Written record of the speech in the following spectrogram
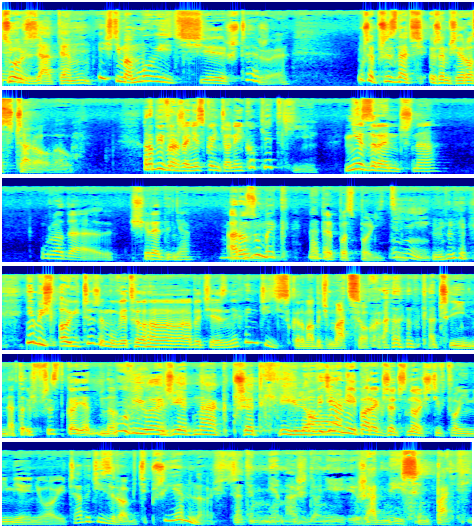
Cóż zatem? Jeśli mam mówić e, szczerze, muszę przyznać, żem się rozczarował. Robi wrażenie skończonej kokietki. Niezręczna, uroda średnia, a rozumek nadal pospolity. Nie myśl, ojcze, że mówię to, aby cię zniechęcić, skoro ma być macocha. Ta czy inna, to już wszystko jedno. Mówiłeś jednak przed chwilą... Powiedziałem jej parę grzeczności w twoim imieniu, ojcze, aby ci zrobić przyjemność. Zatem nie masz do niej żadnej sympatii.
